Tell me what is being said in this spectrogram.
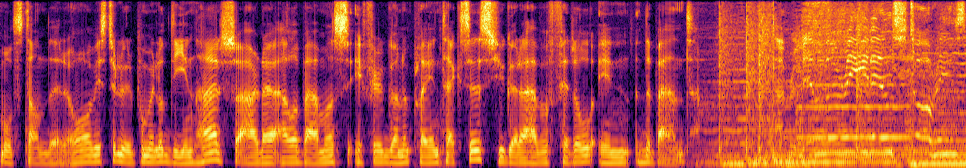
motstander. Og hvis du lurer på melodien her, så er det Alabamas If You're Gonna Play in Texas, You Gotta Have a Fiddle in the Band. I remember reading stories,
